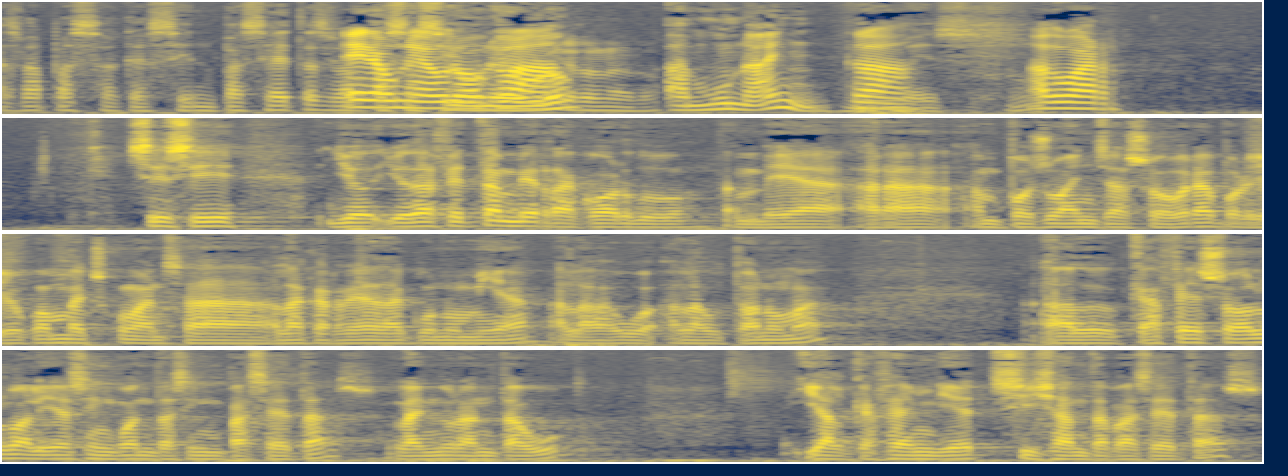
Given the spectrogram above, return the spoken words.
es va passar que 100 pessetes va Era un passar euro, un clar. euro Era un euro. en un any Clar, només. No? Eduard. Sí, sí, jo, jo de fet també recordo, també ara em poso anys a sobre, però jo quan vaig començar la carrera d'Economia a la- a l'Autònoma, el cafè sol valia 55 pessetes l'any 91 i el cafè amb llet 60 pessetes.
